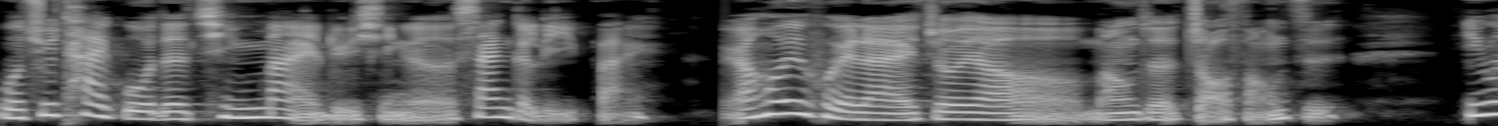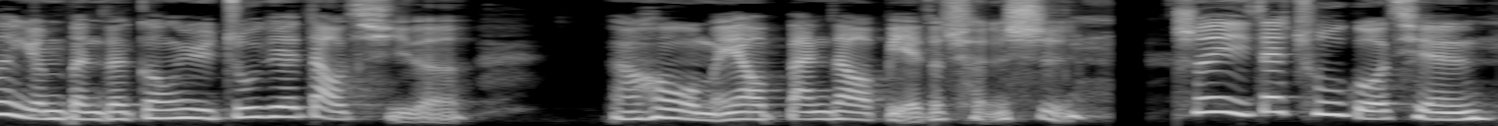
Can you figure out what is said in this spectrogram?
我去泰国的清迈旅行了三个礼拜，然后一回来就要忙着找房子，因为原本的公寓租约到期了，然后我们要搬到别的城市，所以在出国前，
